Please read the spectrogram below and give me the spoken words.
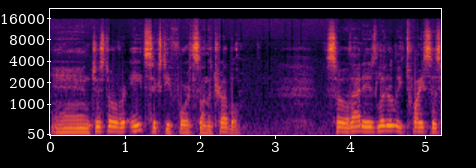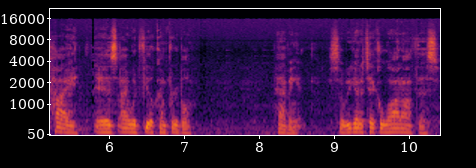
and just over 8 64ths on the treble. So that is literally twice as high as I would feel comfortable having it. So we got to take a lot off this.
